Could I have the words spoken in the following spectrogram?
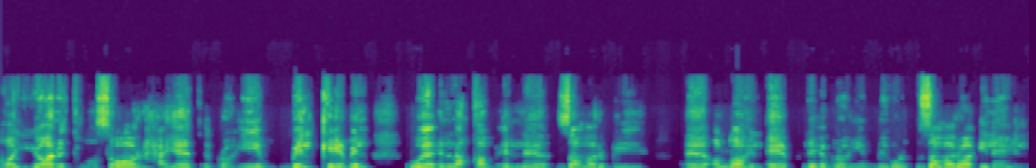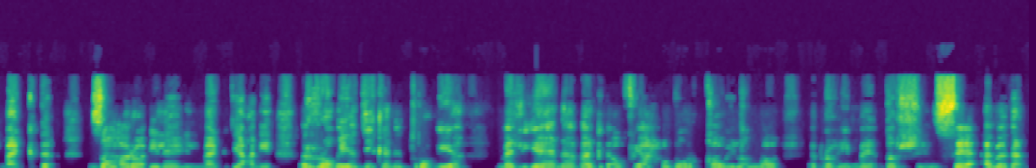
غيرت مسار حياة إبراهيم بالكامل واللقب اللي ظهر بيه آه، الله الآب. لإبراهيم بيقول ظهر إله المجد ظهر إله المجد. يعني الرؤية دي كانت رؤية مليانة مجد أو فيها حضور قوي لله. إبراهيم ما يقدرش ينساه أبدا.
